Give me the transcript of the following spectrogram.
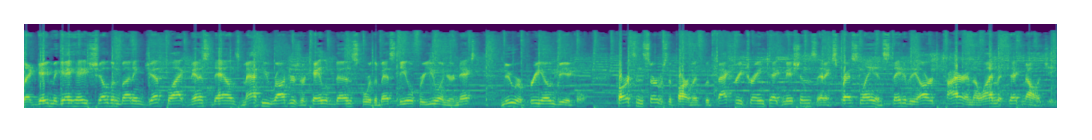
Let Gabe McGahey, Sheldon Bunning, Jeff Black, Dennis Downs, Matthew Rogers, or Caleb Dunn score the best deal for you on your next new or pre-owned vehicle. Parts and service departments with factory trained technicians and express lane and state of the art tire and alignment technology.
